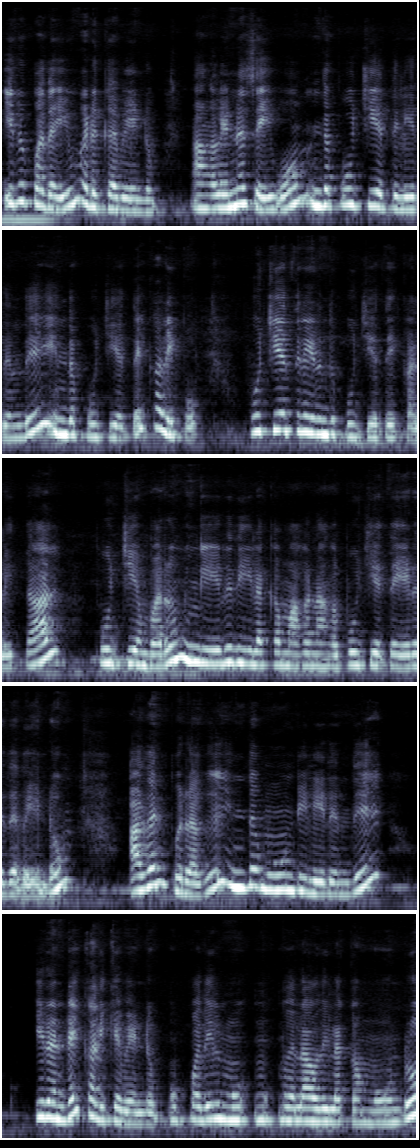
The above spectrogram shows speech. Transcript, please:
இருபதையும் எடுக்க வேண்டும். நாங்கள் என்ன செய்வோம்? இந்த பூஜ்ஜியத்திலிருந்து இந்த பூஜ்ஜியத்தை கழிப்போம். பூஜ்ஜியத்தில் இருந்து பூஜ்ஜியத்தை கழித்தால் பூஜ்ஜியம் வரும். இங்கே இறுதி இலக்கமாக நாங்கள் பூஜ்ஜியத்தை எழுத வேண்டும். அதன் பிறகு இந்த மூன்றிலிருந்து இரண்டை கழிக்க வேண்டும். முப்பதில் மு முதலாவது இலக்கம் மூன்று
